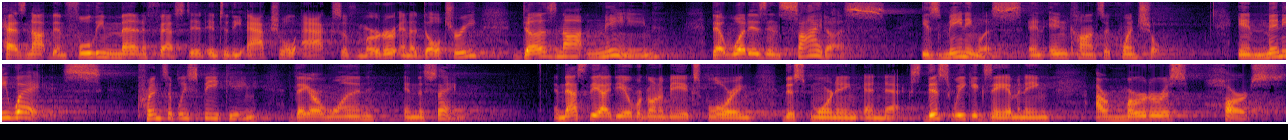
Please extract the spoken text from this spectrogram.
has not been fully manifested into the actual acts of murder and adultery does not mean that what is inside us is meaningless and inconsequential. In many ways, principally speaking, they are one and the same. And that's the idea we're going to be exploring this morning and next. This week, examining our murderous hearts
